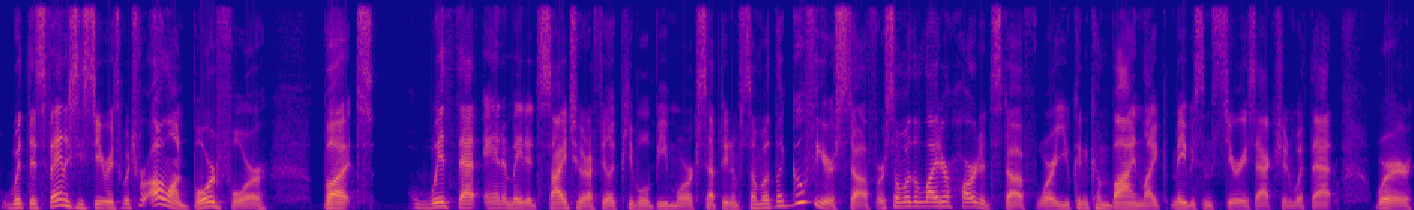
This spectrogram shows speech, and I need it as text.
with this fantasy series, which we're all on board for, but with that animated side to it, I feel like people will be more accepting of some of the goofier stuff or some of the lighter hearted stuff where you can combine like maybe some serious action with that, where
